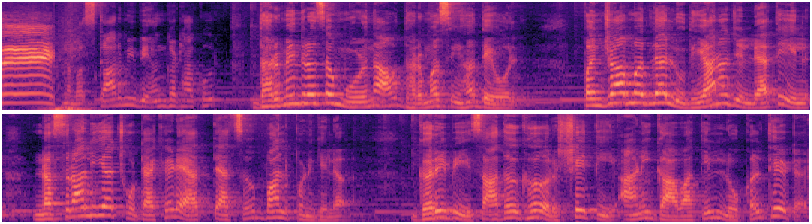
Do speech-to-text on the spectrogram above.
दी नमस्कार मी विहंग ठाकूर. धर्मेंद्रचं मूळ नाव धर्मसिंह देओल. पंजाबमधल्या लुधियाना जिल्ह्यातील नसराली या छोट्या खेड्यात त्याचं बालपण गेलं. गरिबी साधं घर शेती आणि गावातील लोकल थिएटर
